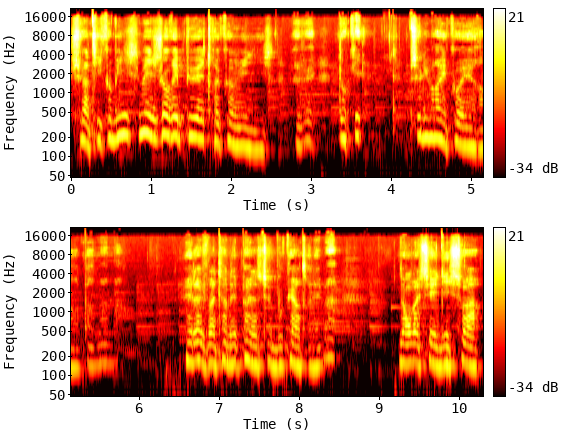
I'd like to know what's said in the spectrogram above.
Je suis anticommuniste, mais j'aurais pu être communiste. Euh, Donc, il est absolument incohérent par moment. Et là, je ne m'attendais pas à ce bouquin entre les mains. Non, mais c'est une histoire.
